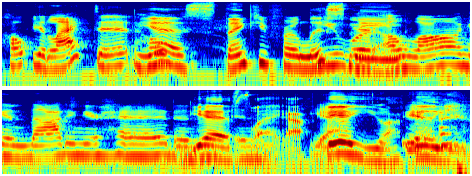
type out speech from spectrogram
Hope you liked it. Hope yes, thank you for you listening. were along and nodding your head and Yes, and- like I yeah. feel you. I feel Yeah. you.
